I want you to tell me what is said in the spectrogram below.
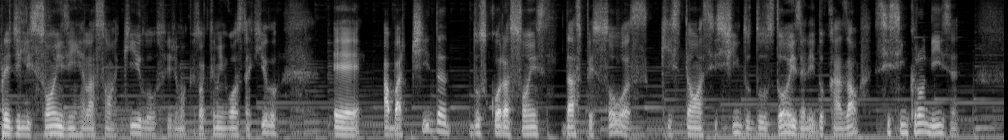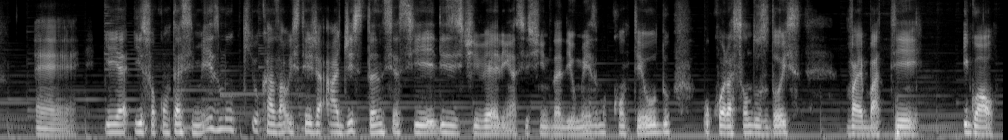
predileções em relação àquilo, ou seja, uma pessoa que também gosta daquilo, é, a batida dos corações das pessoas que estão assistindo, dos dois ali, do casal, se sincroniza. É, e é, isso acontece mesmo que o casal esteja à distância, se eles estiverem assistindo ali o mesmo conteúdo, o coração dos dois vai bater igual.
